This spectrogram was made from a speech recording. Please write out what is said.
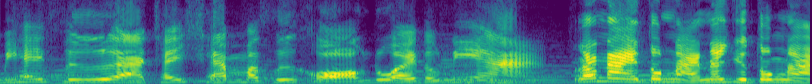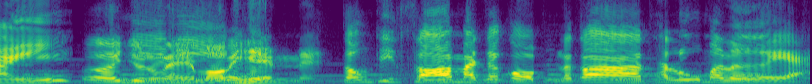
มีให้ซื้ออะใช้แชมป์มาซื้อของด้วยตรงเนี้ย แล้วนายตรงไหนนายอยู่ตรงไหน เอออยู่ตรงไหนมองไม่เห็นเนี่ยตรงที่ซ้อมมาเจ้ากบแล้วก็ทะลุมาเลยอะ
